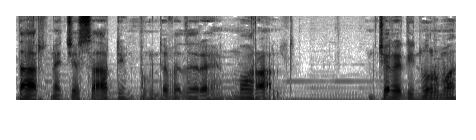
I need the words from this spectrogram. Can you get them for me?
dar necesar din punct de vedere moral. În cele din urmă,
